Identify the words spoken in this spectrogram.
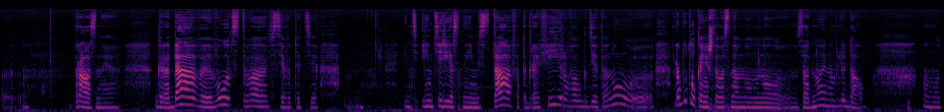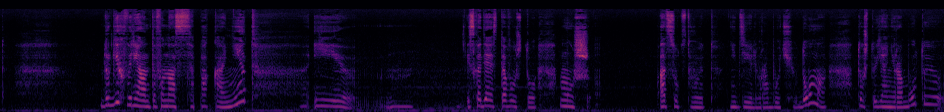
э, разные города, воеводства, все вот эти интересные места, фотографировал где-то. Ну, э, работал, конечно, в основном, но заодно и наблюдал. Вот. Других вариантов у нас пока нет. И исходя из того, что муж отсутствует неделю рабочую дома, то, что я не работаю,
